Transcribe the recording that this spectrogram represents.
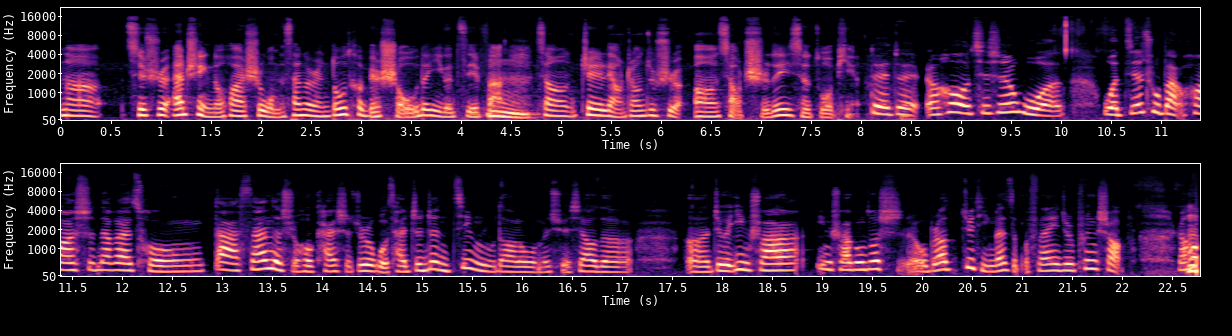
那其实 etching 的话是我们三个人都特别熟的一个技法，像这两张就是呃小池的一些作品。对对，然后其实我我接触版画是大概从大三的时候开始，就是我才真正进入到了我们学校的。呃这个印刷印刷工作室，我不知道具体应该怎么翻译，就是 print shop。然后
